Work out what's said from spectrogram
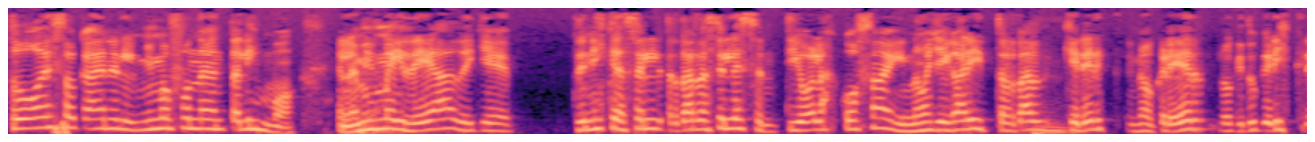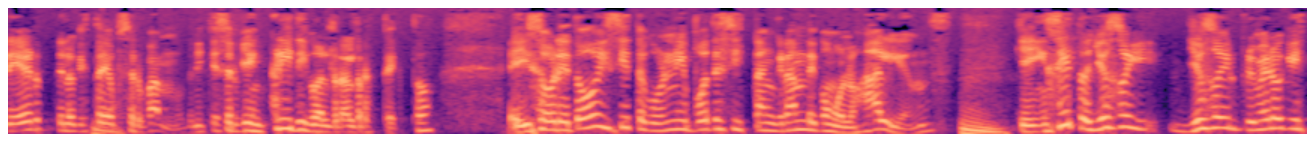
todo eso cae en el mismo fundamentalismo, en la misma idea de que tenéis que hacerle, tratar de hacerle sentido a las cosas y no llegar y tratar de mm. querer, no creer lo que tú querís creer de lo que estáis mm. observando. Tenéis que ser bien crítico al, al respecto. Y sobre todo, insisto, con una hipótesis tan grande como los aliens, mm. que insisto, yo soy, yo soy el primero que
